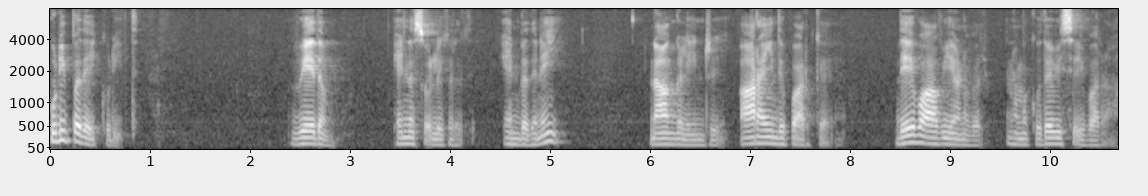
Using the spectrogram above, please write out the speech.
குடிப்பதை குறித்து. வேதம் என்ன சொல்லுகிறது என்பதனை நாங்கள் இன்று ஆராய்ந்து பார்க்க தேவ ஆவியானவர் நமக்கு உதவி செய்வாராக.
